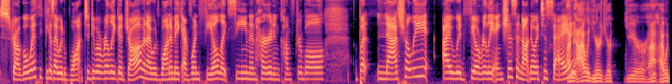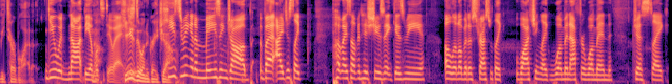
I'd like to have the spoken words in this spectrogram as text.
struggle with because I would want to do a really good job and I would want to make everyone feel like seen and heard and comfortable. But naturally, I would feel really anxious and not know what to say. I mean, I would. You're. You're. You're. I would be terrible at it. you would not be able No. to do it. He's doing a great job. He's doing an amazing job, but I just like put myself in his shoes and it gives me a little bit of stress with like watching like woman after woman just like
